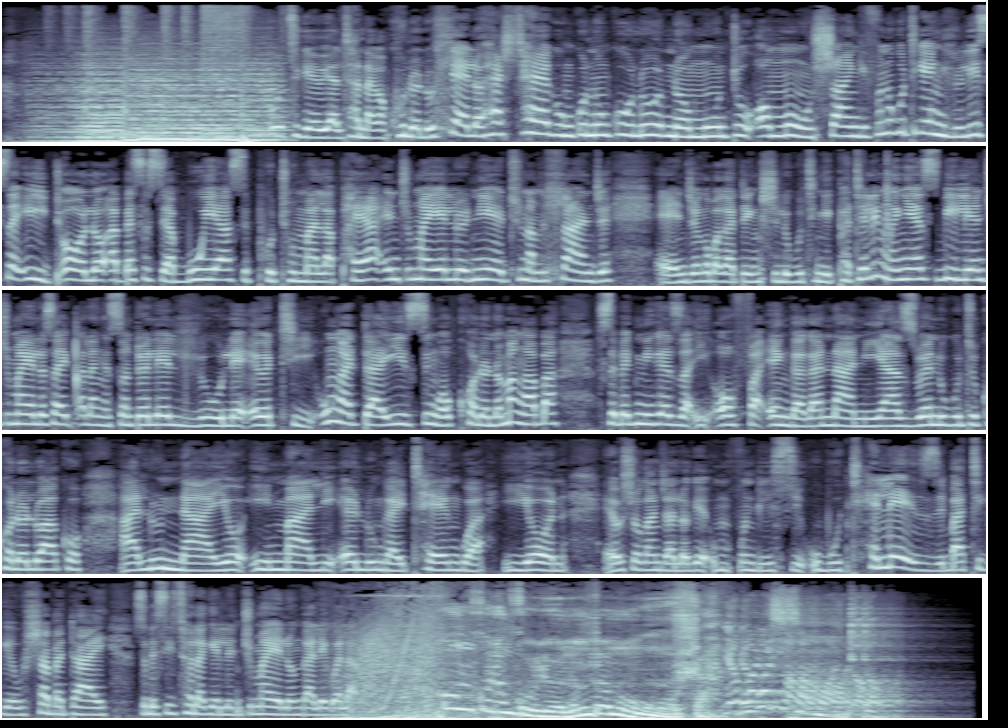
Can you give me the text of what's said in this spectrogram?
uthi ke uyalithanda kakhulu lohlelo #uNkulunkulu nomuntu omusha. Ngifuna ukuthi ke ngidlulise izitolo abese siyabuya siphuthuma lapha entshumayelweni yethu namhlanje. Eh njengoba kade ngishilo ukuthi ngikuphathele ingcenye yesibili entshumayelo sayiqala ngesonto ledlule ethi ungadayisi ngokholo noma ngaba sebekunikeza ioffer engakanani? Yazweni ukuthi ukholo lwakho alunayo imali elungayithengwa iyona eh usho kanjalo ke umfundisi ubuthelezi bathi ke ushabadai sobe sithola ke lentshumayelo ngale kwalapha uNkulunkulu nomuntu omusha Noboniso Moto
